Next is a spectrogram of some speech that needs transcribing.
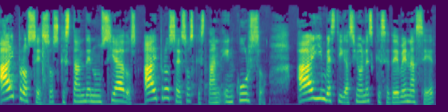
hay procesos que están denunciados, hay procesos que están en curso, hay investigaciones que se deben hacer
